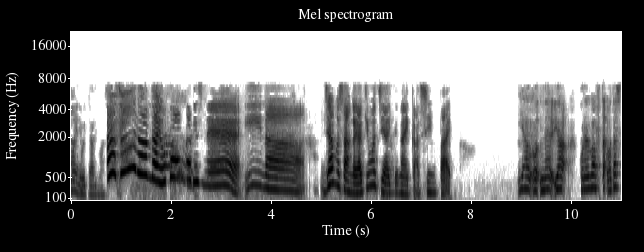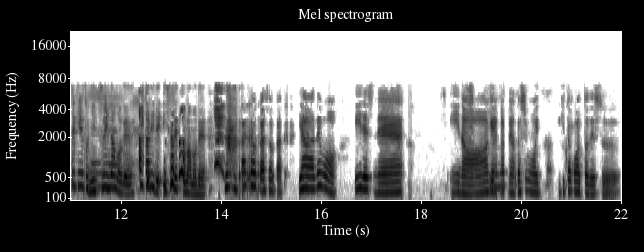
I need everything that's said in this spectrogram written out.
前に置いてあります。なんだ、よかったですね。いいなぁ。ジャムさんが焼き餅焼いてないか、心配。いや、わね、いや、これはふた私的に言うと2対なので、2人で1セットなので。あ、そうか、そうか。いやー、でも、いいですね。いいなぁ。原画展、私も行きたかったです。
